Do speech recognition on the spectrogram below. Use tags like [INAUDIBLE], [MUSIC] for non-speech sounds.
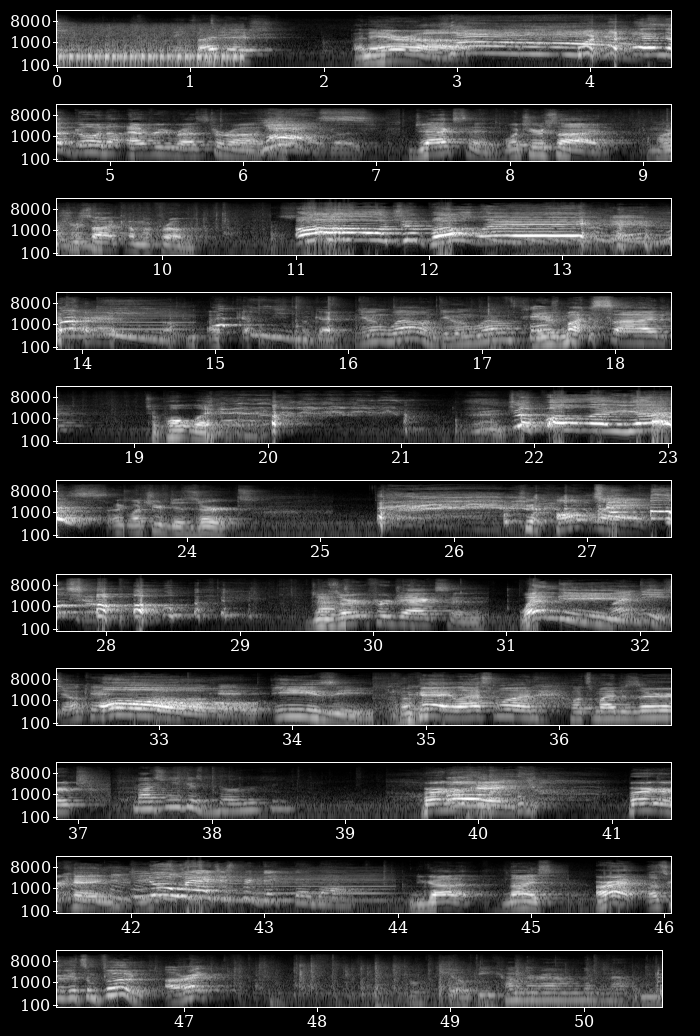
Side dish. Panera. [LAUGHS] We're gonna end up going to every restaurant. Yes. Oh my gosh. Jackson, what's your side? on, Where's your Wendy. side coming from? Oh, Chipotle! Okay. Oh my gosh. Okay. Doing well. I'm doing well. Here's my side. Chipotle. [LAUGHS] Chipotle, yes! What's your dessert? [LAUGHS] Chipotle. Chipotle. Dessert for Jackson. Wendy's. Wendy's. Okay. Oh, oh, okay. easy. Okay, last one. What's my dessert? My sneak is Burger King. Burger Oh King. Burger King. No way! I just predicted that. You got it. Nice. All right, let's go get some food. All right. She'll be coming around the mountain.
